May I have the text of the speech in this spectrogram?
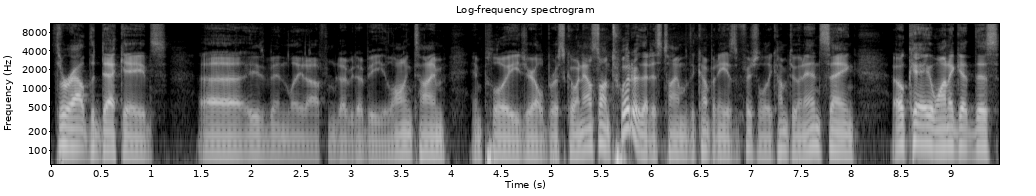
throughout the decades. Uh, he's been laid off from WWE. Longtime employee Gerald Brisco announced on Twitter that his time with the company has officially come to an end, saying, "Okay, want to get this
